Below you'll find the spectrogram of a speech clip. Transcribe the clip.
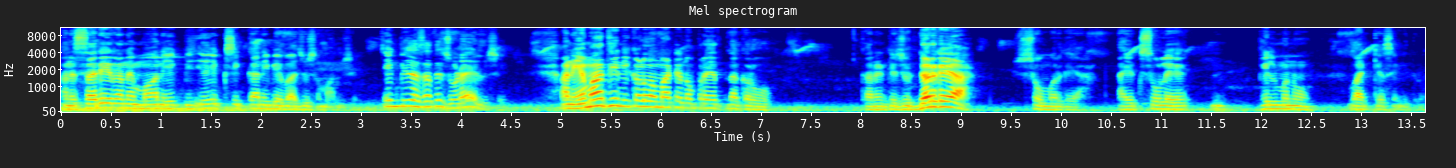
અને શરીર અને મન એકબીજા એક સિક્કાની બે બાજુ સમાન છે. એકબીજા સાથે જોડાયેલ છે. અને એમાંથી નીકળવા માટેનો પ્રયત્ન કરવો કારણ કે જો ડર ગયા, સો મર ગયા. આ એક સોલે ફિલ્મનું વાક્ય છે મિત્રો.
